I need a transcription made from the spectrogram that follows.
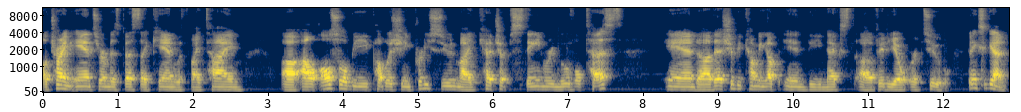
I'll try and answer them as best I can with my time. Uh, I'll also be publishing pretty soon my ketchup stain removal test. And uh, that should be coming up in the next uh, video or two. Thanks again.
